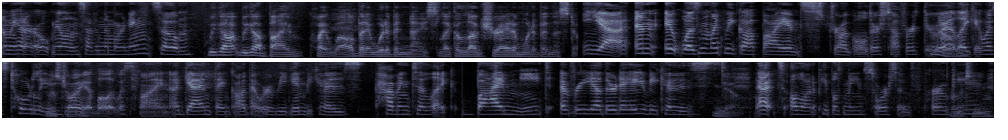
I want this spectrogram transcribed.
and we had our oatmeal and stuff in the morning. So We got we got by quite well, but it would have been nice. Like a luxury item would have been the stove. yeah, and it wasn't like we got by and struggled or suffered through No. it. Like it was totally was fine. enjoyable. It was fine. Again, thank God that we're vegan because having to like buy meat every other day because Yeah. that's a lot of people's main source of protein. Protein.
